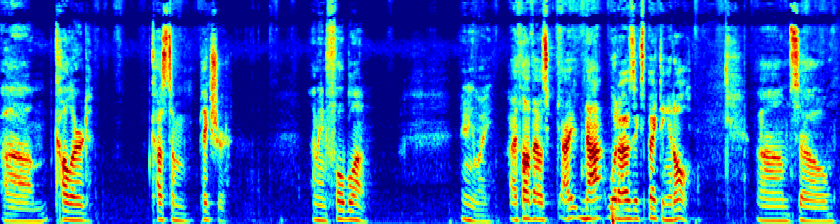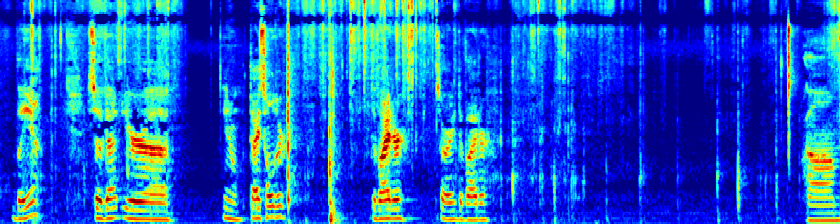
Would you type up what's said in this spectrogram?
um, colored custom picture. I mean, full blown. Anyway, I thought that was I, not what I was expecting at all. Um, so, but yeah. So got your, uh, you know, dice holder, divider, sorry, divider. Um,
